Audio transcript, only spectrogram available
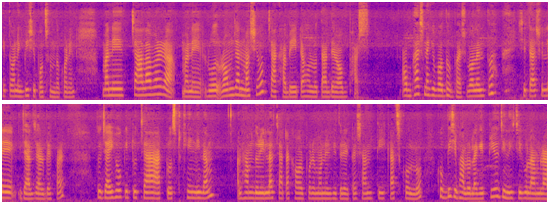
খেতে অনেক বেশি পছন্দ করেন। মানে চা লাভাররা মানে রমজান মাসেও চা খাবে, এটা হলো তাদের অভ্যাস। অভ্যাস নাকি বদ অভ্যাস বলেন তো? সেটা আসলে যার যার ব্যাপার। তো যাই হোক, একটু চা আর টোস্ট খেয়ে নিলাম। আলহামদুলিল্লাহ, চাটা খাওয়ার পরে মনের ভিতরে একটা শান্তি কাজ করল। খুব বেশি ভালো লাগে। প্রিয় জিনিস যেগুলো আমরা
